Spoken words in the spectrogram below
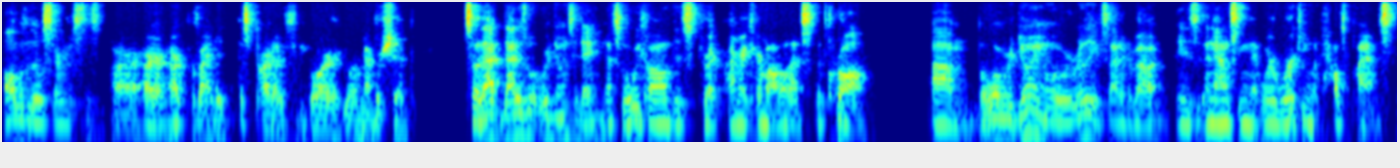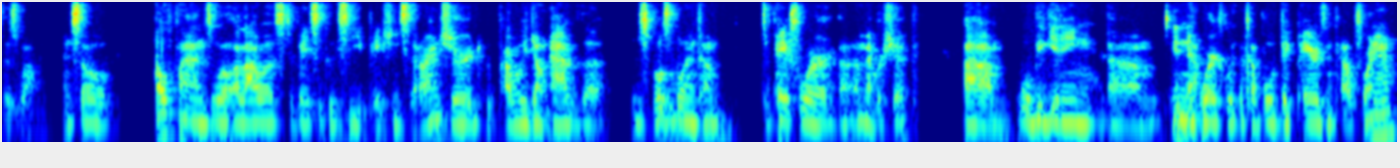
All of those services are, are, are provided as part of your your membership. So that that is what we're doing today. That's what we call this direct primary care model. That's the crawl. Um, but what we're doing, what we're really excited about, is announcing that we're working with health plans as well. And so health plans will allow us to basically see patients that are insured who probably don't have the disposable income to pay for a, membership. Um, we'll be getting um, in network with a couple of big payers in California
